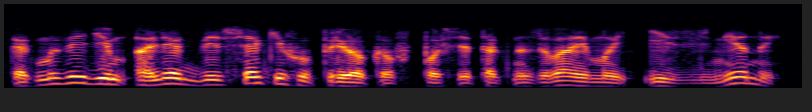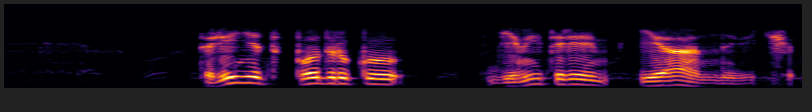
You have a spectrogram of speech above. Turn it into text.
Как мы видим, Олег без всяких упреков после так называемой «измены» принят под руку Дмитрием Иоанновичем.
